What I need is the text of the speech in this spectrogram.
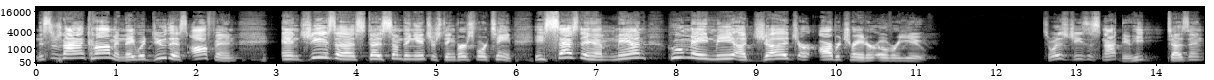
This was not uncommon. They would do this often. And Jesus does something interesting, verse 14. He says to him, Man, who made me a judge or arbitrator over you? So what does Jesus not do? He doesn't,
